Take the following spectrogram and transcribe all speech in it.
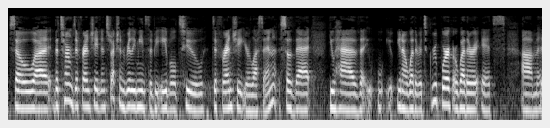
So uh, the term differentiated instruction really means to be able to differentiate your lesson so that you have, you know, whether it's group work or whether it's, um,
